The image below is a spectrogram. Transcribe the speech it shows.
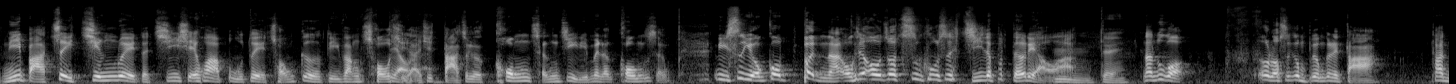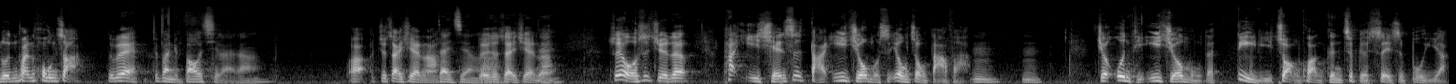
你把最精锐的机械化部队从各个地方抽起来去打这个空城计里面的空城，你是有够笨啊！我觉得欧洲智库是急得不得了啊。嗯，对。那如果俄罗斯根本不用跟你打，他轮番轰炸，对不对？就把你包起来了，啊，就再见了，再见了，对，就再见了。所以我是觉得他以前是打一九姆是用这种打法，嗯嗯，就问题一九五的地理状况跟这个是是不一样，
